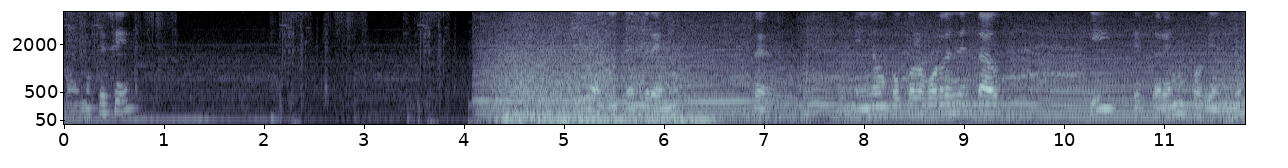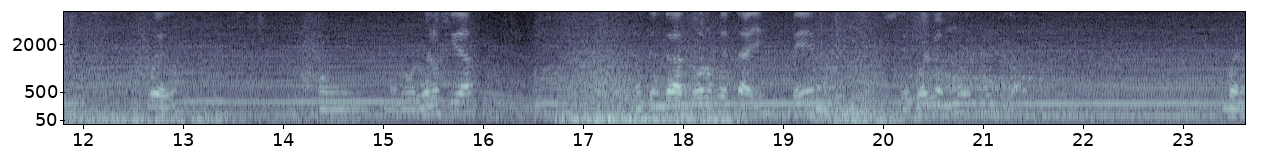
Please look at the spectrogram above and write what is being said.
Sabemos que sí. Y allí tendremos termina un poco los bordes dentados y estaremos corriendo juego con mejor velocidad no tendrá todos los detalles pero se vuelve muy jugable bueno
